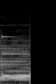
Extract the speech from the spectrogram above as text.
देवी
